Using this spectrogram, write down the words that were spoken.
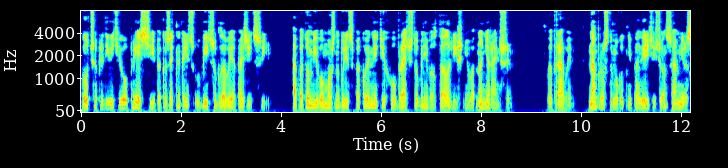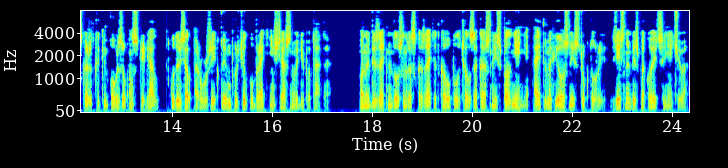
Лучше предъявить его прессе и показать, наконец, убийцу главы оппозиции. А потом его можно будет спокойно и тихо убрать, чтобы не болтал лишнего, но не раньше. Вы правы. Нам просто могут не поверить, если он сам не расскажет, каким образом он стрелял, откуда взял оружие, кто ему поручил убрать несчастного депутата. Он обязательно должен рассказать, от кого получал заказ на исполнение, а это мафиозные структуры. Здесь нам беспокоиться нечего.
